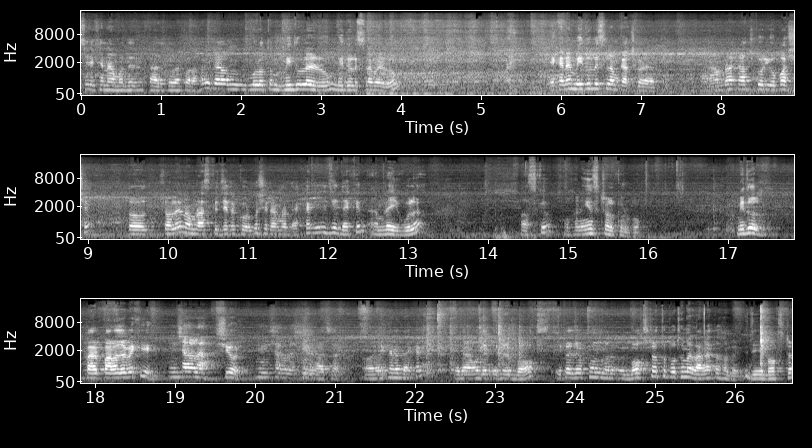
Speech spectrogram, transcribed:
যে এখানে আমাদের কাজগুলো করা হয়। এটা মূলত মিদুলের রুম, মিদুল ইসলামের রুম। এখানে মিদুল ইসলাম কাজ করে আর কি। আমরা কাজ করি ওপাশে। তো চলেন, আমরা আজকে যেটা করব সেটা আমরা দেখাই। এই যে দেখেন, আমরা এগুলা আজকে ওখানে ইনস্টল করব। মিদুল পার- যাবে কি? ইনশাআল্লাহ শিওর ইনশাআল্লাহ sure। আচ্ছা এখানে দেখেন এটা আমাদের এটার বক্স এটা যখন মানে বক্সটা তো প্রথমে লাগাতে হবে যে বক্সটা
